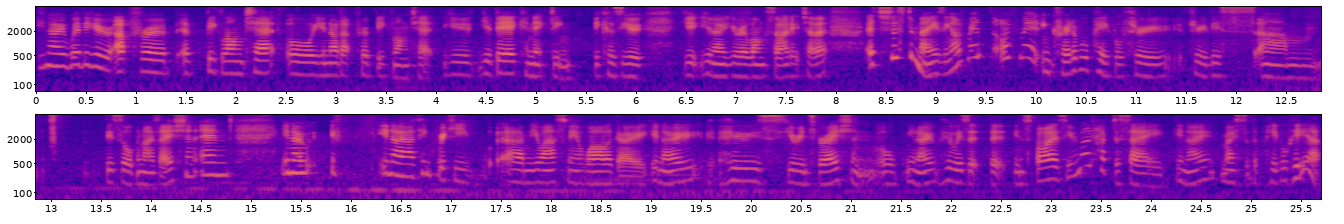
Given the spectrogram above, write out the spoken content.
you know, whether you're up for a, a, big long chat or you're not up for a big long chat, you you're there connecting because you, you you know you're alongside each other. It's just amazing. I've met I've met incredible people through through this um, this organisation, and you know if you know, I think Ricky, um, you asked me a while ago, you know, who's your inspiration, or you know, who is it that inspires you? And I'd have to say, you know, most of the people here.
